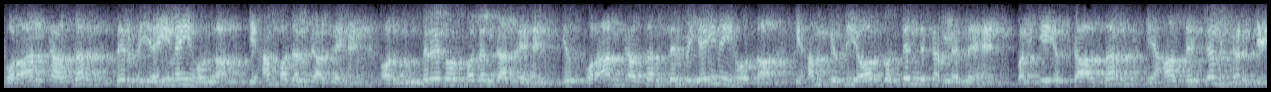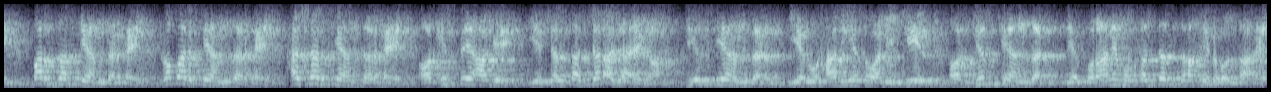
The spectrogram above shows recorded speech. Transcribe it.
कुरान का असर सिर्फ़ यही नहीं होता कि हम बदल जाते हैं और दूसरे लोग बदल जाते हैं। इस कुरान का असर सिर्फ़ यही नहीं होता कि हम किसी और को चेंज कर लेते हैं, बल्कि इसका असर यहाँ से चल करके बरजत के अंदर है, कबर के अंदर है, हशर के अंदर है, और इससे आगे ये चलता चला जाएगा। जिसके अंदर ये रूहानियत वाली चीज़ और जिसके अंदर ये कुरान मुकद्दस दाखिल होता है,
